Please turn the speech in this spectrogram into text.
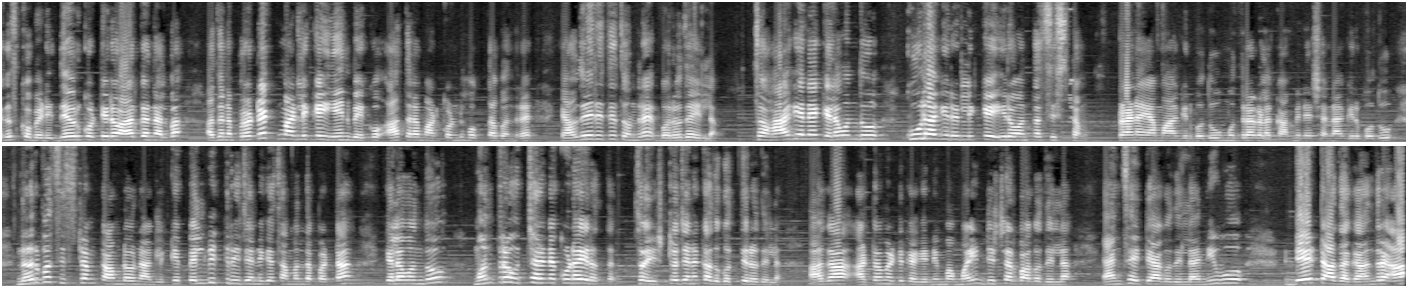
ತೆಗೆಸ್ಕೋಬೇಡಿ. ದೇವ್ರು ಕೊಟ್ಟಿರೋ ಆರ್ಗನ್ ಅಲ್ವಾ, ಅದನ್ನು ಪ್ರೊಟೆಕ್ಟ್ ಮಾಡಲಿಕ್ಕೆ ಏನು ಬೇಕೋ ಆ ಥರ ಮಾಡ್ಕೊಂಡು ಹೋಗ್ತಾ ಬಂದರೆ ಯಾವುದೇ ರೀತಿ ತೊಂದರೆ ಬರೋದೇ ಇಲ್ಲ. ಸೊ ಹಾಗೇನೆ ಕೆಲವೊಂದು ಕೂಲಾಗಿರಲಿಕ್ಕೆ ಇರುವಂಥ ಸಿಸ್ಟಮ್ ಪ್ರಾಣಾಯಾಮ ಆಗಿರ್ಬೋದು, ಮುದ್ರಾಗಳ ಕಾಂಬಿನೇಷನ್ ಆಗಿರ್ಬೋದು ನರ್ವಸ್ ಸಿಸ್ಟಮ್ ಕಾಮ್ ಡೌನ್ ಆಗಲಿಕ್ಕೆ ಪೆಲ್ವಿಕ್ ರೀಜನ್ಗೆ ಸಂಬಂಧಪಟ್ಟ ಕೆಲವೊಂದು ಮಂತ್ರ ಉಚ್ಚಾರಣೆ ಕೂಡ ಇರುತ್ತೆ. ಸೊ ಎಷ್ಟೋ ಜನಕ್ಕೆ ಅದು ಗೊತ್ತಿರೋದಿಲ್ಲ. ಆಗ ಆಟೋಮೆಟಿಕ್ ಆಗಿ ನಿಮ್ಮ ಮೈಂಡ್ ಡಿಸ್ಟರ್ಬ್ ಆಗೋದಿಲ್ಲ ಆಂಗ್ಸೈಟಿ ಆಗೋದಿಲ್ಲ. ನೀವು ಡೇಟ್ ಆದಾಗ, ಅಂದರೆ ಆ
